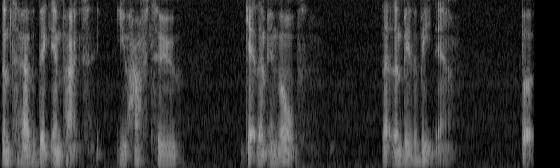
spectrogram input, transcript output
them to have a big impact, you have to get them involved. Let them be the beatdown. But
